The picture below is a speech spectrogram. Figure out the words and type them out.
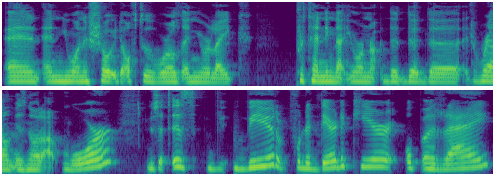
And, and you want to show it off to the world, and you're like pretending that you're not, the, the, the realm is not at war. Dus het is weer voor de derde keer op een rij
